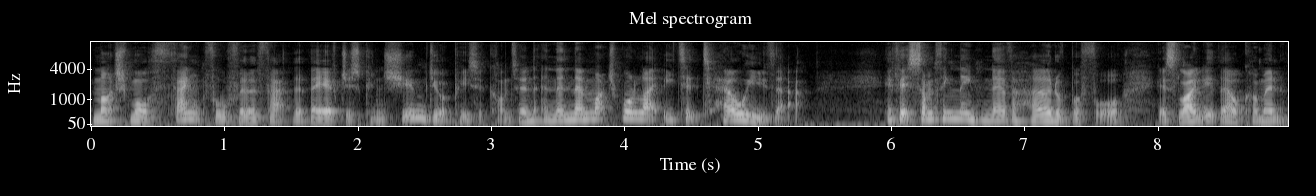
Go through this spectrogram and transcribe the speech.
much more thankful for the fact that they have just consumed your piece of content, and then they're much more likely to tell you that. If it's something they've never heard of before, it's likely they'll comment,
